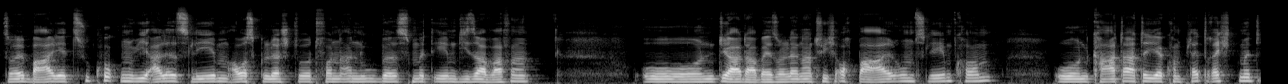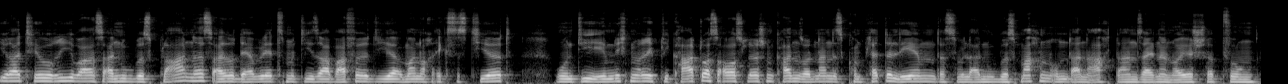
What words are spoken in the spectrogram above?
soll Baal jetzt zugucken, wie alles Leben ausgelöscht wird von Anubis mit eben dieser Waffe. Und ja, dabei soll dann natürlich auch Baal ums Leben kommen. Und Carter hatte ja komplett recht mit ihrer Theorie, was Anubis Plan ist. Also der will jetzt mit dieser Waffe, die ja immer noch existiert, und die eben nicht nur Replikators auslöschen kann, sondern das komplette Leben, das will Anubis machen, um danach dann seine neue Schöpfung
